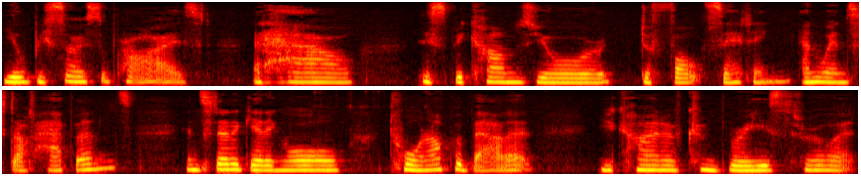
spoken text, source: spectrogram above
you'll be so surprised at how this becomes your default setting. And when stuff happens, instead of getting all torn up about it, you kind of can breeze through it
